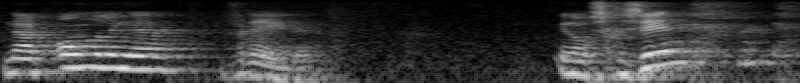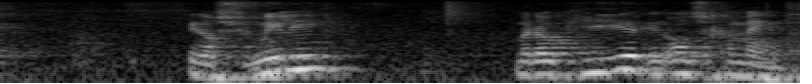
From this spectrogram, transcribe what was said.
naar onderlinge vrede? In ons gezin, in onze familie, maar ook hier in onze gemeente.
